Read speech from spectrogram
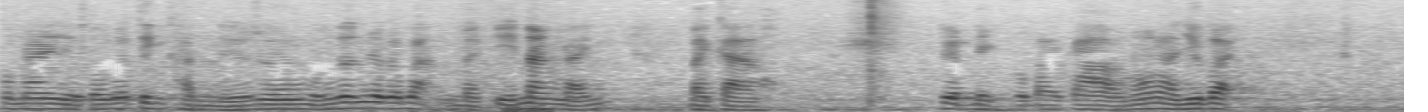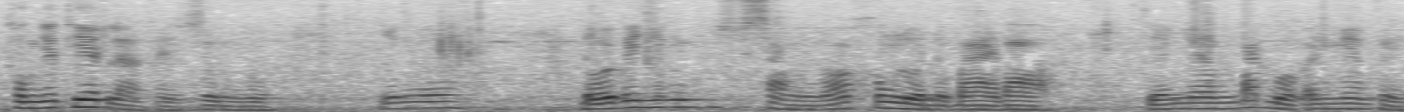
hôm nay thì tôi có tinh thần để hướng dẫn cho các bạn về kỹ năng đánh bài cào. Tuyệt đỉnh của bài cào nó là như vậy. Không nhất thiết là phải dùng những đối với những sòng nó không luồn được bài vào, thì anh em bắt buộc anh em phải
